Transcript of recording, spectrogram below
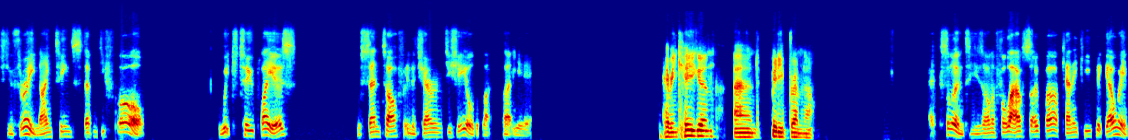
Question three, 1974. Which two players were sent off in the Charity Shield that, that year? Kevin Keegan and Billy Bremner. Excellent. He's on a full house so far. Can he keep it going?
